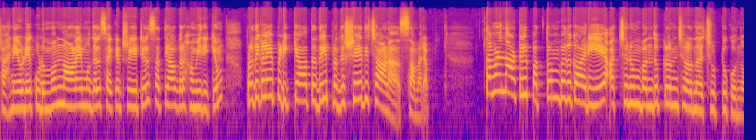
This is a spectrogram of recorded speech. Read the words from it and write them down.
ഷഹനയുടെ കുടുംബം നാളെ മുതൽ സെക്രട്ടേറിയറ്റിൽ സത്യാഗ്രഹം ഇരിക്കും. പ്രതികളെ പിടിക്കാത്തതിൽ പ്രതിഷേധിച്ചാണ് സമരം. തമിഴ്നാട്ടിൽ പത്തൊമ്പതുകാരിയെ അച്ഛനും ബന്ധുക്കളും ചേർന്ന് ചുട്ടുകൊന്നു.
